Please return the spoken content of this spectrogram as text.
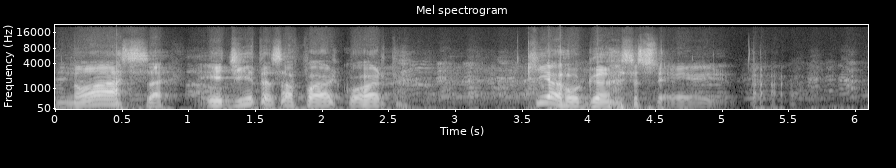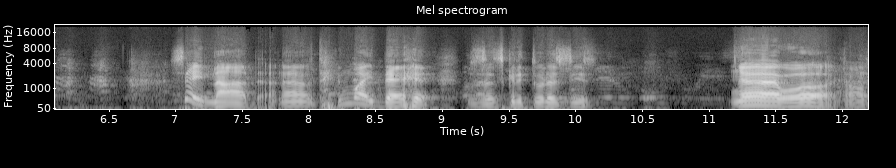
nossa, edita essa parte, corta. Que arrogância, sei sei nada, né? Eu tenho uma ideia das escrituras diz. É, ó, então,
